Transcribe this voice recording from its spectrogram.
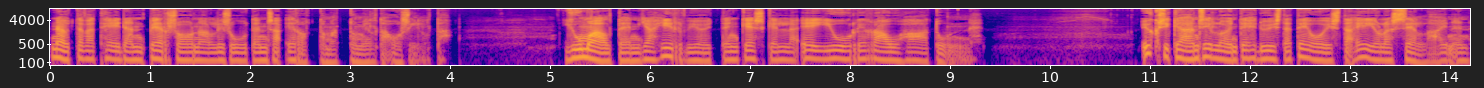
näyttävät heidän persoonallisuutensa erottamattomilta osilta. Jumalten ja hirviöiden keskellä ei juuri rauhaa tunne. Yksikään silloin tehdyistä teoista ei ole sellainen,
